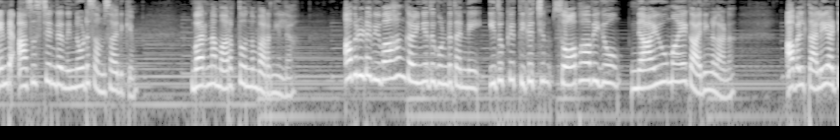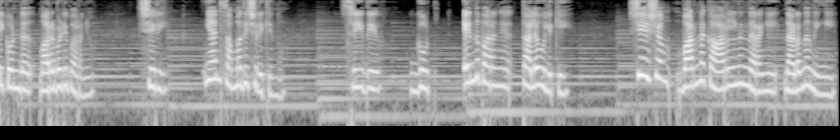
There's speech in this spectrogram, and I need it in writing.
എന്റെ അസിസ്റ്റന്റ് നിന്നോട് സംസാരിക്കും. വർണ മറുത്തൊന്നും പറഞ്ഞില്ല. അവരുടെ വിവാഹം കഴിഞ്ഞതുകൊണ്ട് തന്നെ ഇതൊക്കെ തികച്ചും സ്വാഭാവികവും ന്യായവുമായ കാര്യങ്ങളാണ്. അവൾ തലയാട്ടിക്കൊണ്ട് മറുപടി പറഞ്ഞു. ശരി ഞാൻ സമ്മതിച്ചിരിക്കുന്നു. ശ്രീദേവ് ഗുഡ് എന്ന് പറഞ്ഞ് തല ഉലുക്കി. ശേഷം വർണ കാറിൽ നിന്നിറങ്ങി നടന്നു നീങ്ങി.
